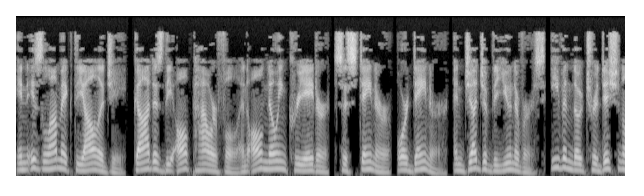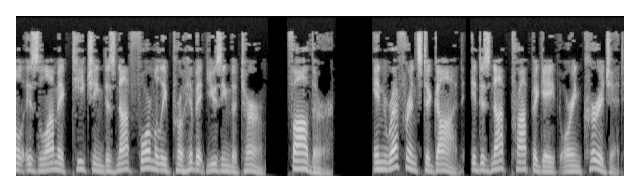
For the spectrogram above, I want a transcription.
In Islamic theology, God is the all-powerful and all-knowing creator, sustainer, ordainer, and judge of the universe, even though traditional Islamic teaching does not formally prohibit using the term, Father, in reference to God, it does not propagate or encourage it.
